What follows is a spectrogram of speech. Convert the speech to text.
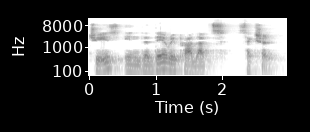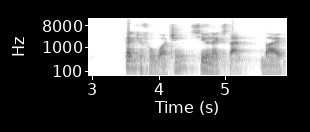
cheese in the dairy products section. Thank you for watching. See you next time. Bye.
